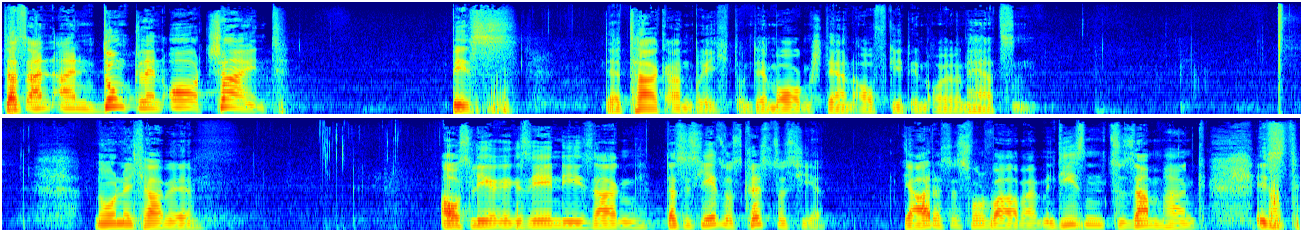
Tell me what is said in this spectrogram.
das an einen dunklen Ort scheint, bis der Tag anbricht und der Morgenstern aufgeht in euren Herzen. Nun, ich habe Ausleger gesehen, die sagen, das ist Jesus Christus hier. Ja, das ist wohl wahr, aber in diesem Zusammenhang ist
